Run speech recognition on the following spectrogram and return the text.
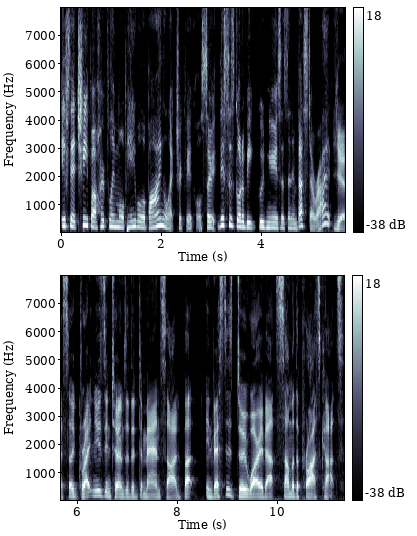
if they're cheaper, hopefully more people are buying electric vehicles. So this has got to be good news as an investor, right? Yeah, so great news in terms of the demand side, but investors do worry about some of the price cuts.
